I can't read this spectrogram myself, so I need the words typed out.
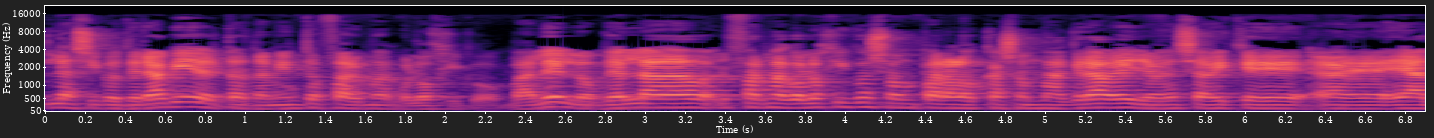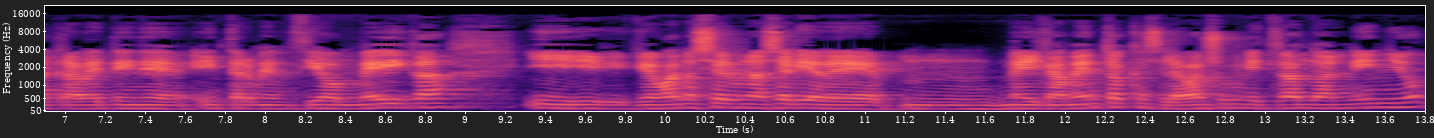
la psicoterapia y el tratamiento farmacológico, ¿vale? Lo que es la, el farmacológico son para los casos más graves, ya sabéis que eh, es a través de intervención médica y que van a ser una serie de mm, medicamentos que se le van suministrando al niño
